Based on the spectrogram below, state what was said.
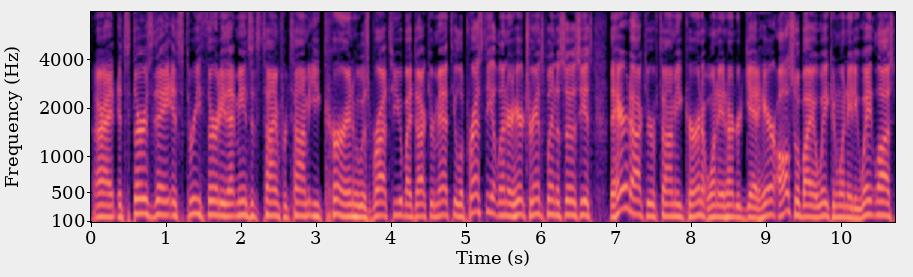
All right, it's Thursday. It's 3.30. That means it's time for Tom E. Curran, who is brought to you by Dr. Matthew Lopresti at Leonard Hair Transplant Associates, the hair doctor of Tom E. Curran at 1-800-GET-HAIR. Also by Awaken 180 Weight Loss.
